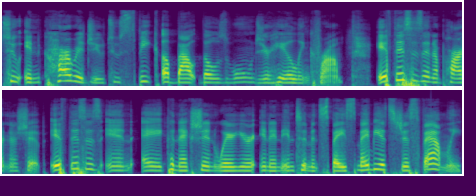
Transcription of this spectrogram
to encourage you to speak about those wounds you're healing from. If this is in a partnership, if this is in a connection where you're in an intimate space, maybe it's just family,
